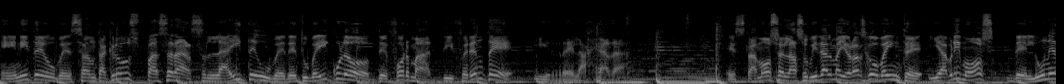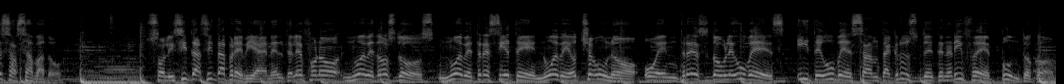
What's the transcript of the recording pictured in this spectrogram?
En ITV Santa Cruz pasarás la ITV de tu vehículo de forma diferente y relajada. Estamos en la subida al Mayorazgo 20 y abrimos de lunes a sábado. Solicita cita previa en el teléfono 922-937-981 o en www.itvsantacruzdetenerife.com.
